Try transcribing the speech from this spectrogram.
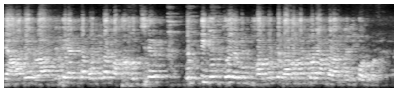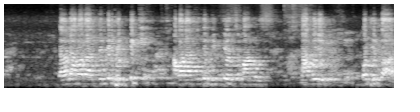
যে আমাদের রাজনীতির একটা মোদ্দা কথা হচ্ছে মুক্তিযুদ্ধ এবং ধর্মকে ব্যবহার করে আমরা রাজনীতি করব না। তাহলে আমার রাজনীতির ভিত্তি কি? আমার রাজনীতির ভিত্তি হচ্ছে মানুষ, নাগরিক, অধিকার,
